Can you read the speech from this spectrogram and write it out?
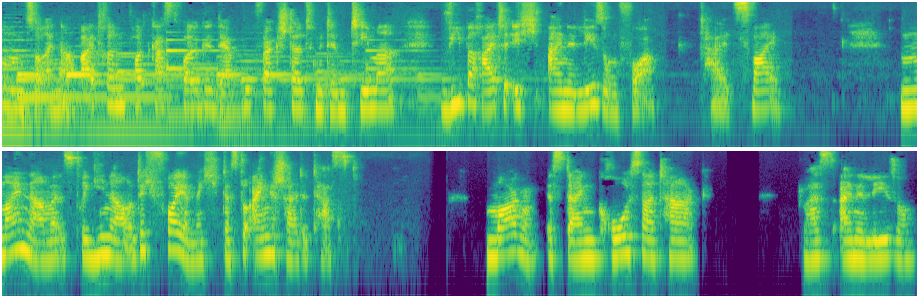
willkommen zu einer weiteren Podcast-Folge der Buchwerkstatt mit dem Thema Wie bereite ich eine Lesung vor? Teil 2. Mein Name ist Regina und ich freue mich, dass du eingeschaltet hast. Morgen ist dein großer Tag. Du hast eine Lesung.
